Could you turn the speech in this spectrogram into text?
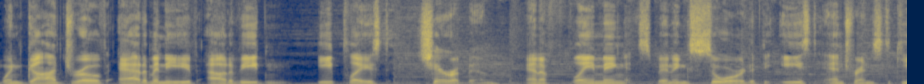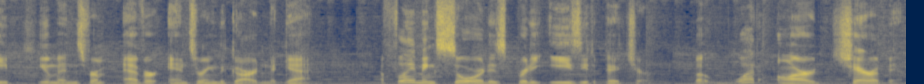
when God drove Adam and Eve out of Eden, he placed cherubim and a flaming spinning sword at the east entrance to keep humans from ever entering the garden again. A flaming sword is pretty easy to picture, but what are cherubim?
